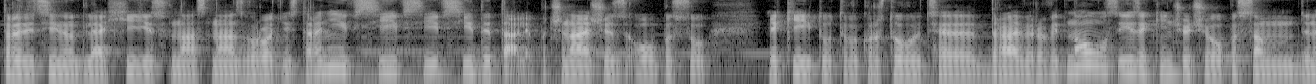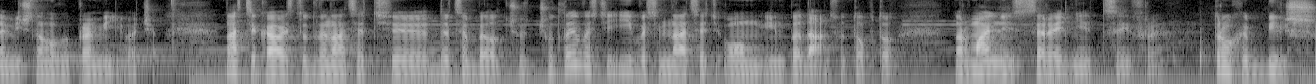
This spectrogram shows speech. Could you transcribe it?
Традиційно для Хідіс в нас на зворотній стороні всі-всі-всі деталі, починаючи з опису, який тут використовується драйвер від Knowles, і закінчуючи описом динамічного випромінювача. Нас цікавить 112 дБ чу- чутливості і 18 Ом імпедансу, тобто нормальні середні цифри. Трохи більш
